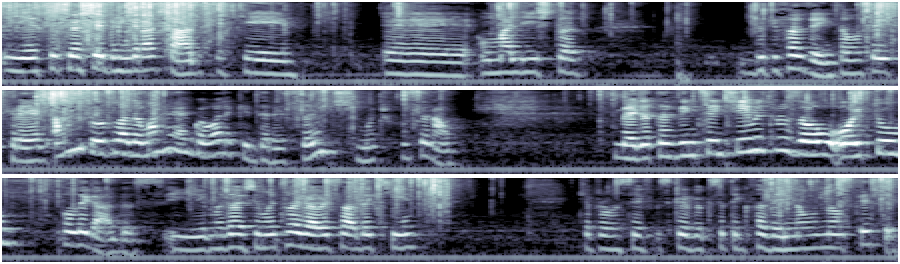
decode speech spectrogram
E esse aqui eu achei bem engraçado, porque é uma lista do que fazer. Então você escreve... Ah, do outro lado é uma régua, olha que interessante, multifuncional. Média até 20 centímetros ou 8 polegadas. E, mas eu achei muito legal esse lado aqui, que é pra você escrever o que você tem que fazer e não, não esquecer.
